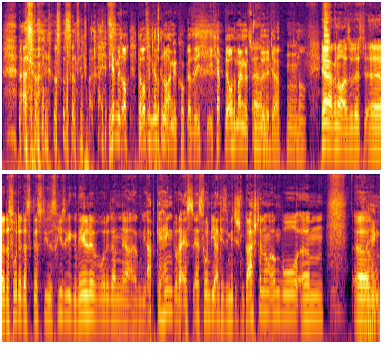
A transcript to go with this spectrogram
also, das ist natürlich mal rein. Ich habe mir das auch daraufhin ganz genau angeguckt. Also ich, ich habe mir auch eine Meinung dazu gebildet, ähm, ja. Mh. Genau. Ja, genau. Also das, äh, das wurde, das, das, dieses riesige Gemälde wurde dann ja irgendwie abgehängt oder erst, erst wurden die antisemitischen Darstellungen irgendwo ähm, ähm,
